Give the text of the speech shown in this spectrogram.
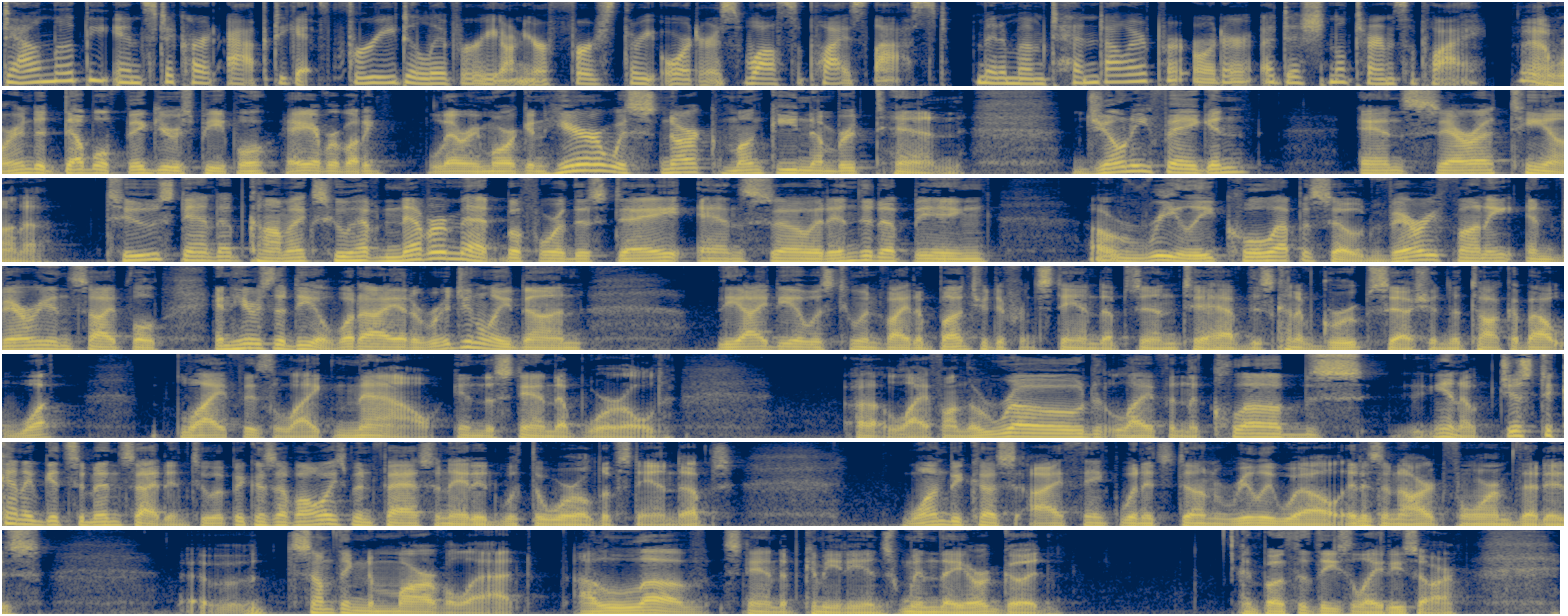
Download the Instacart app to get free delivery on your first three orders while supplies last. Minimum $10 per order, additional term supply. Yeah, we're into double figures, people. Hey, everybody. Larry Morgan here with Snark Monkey number 10. Joanie Fagan and Sarah Tiana, two stand up comics who have never met before this day, and so it ended up being a really cool episode. Very funny and very insightful. And here's the deal what I had originally done the idea was to invite a bunch of different stand ups in to have this kind of group session to talk about what life is like now in the stand up world. Uh, life on the road, life in the clubs, you know, just to kind of get some insight into it because I've always been fascinated with the world of stand ups. One, because I think when it's done really well, it is an art form that is uh, something to marvel at. I love stand up comedians when they are good. And both of these ladies are.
